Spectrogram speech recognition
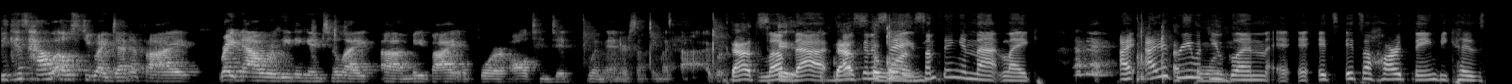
because how else do you identify? Right now, we're leaning into like uh, made by and for all tinted women or something like that. I would- That's Love it. that. I was That's gonna say one. something in that like Okay. I, I agree That's with you. Glenn. It- it- it's it's a hard thing because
